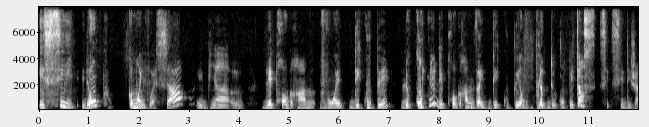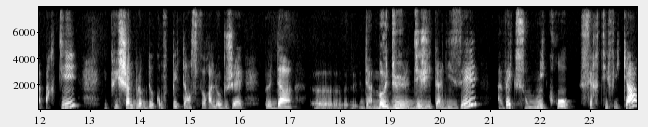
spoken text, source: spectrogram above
Et si, donc, comment ils voient ça? Eh bien, euh, les programmes vont être découpés, le contenu des programmes va être découpé en blocs de compétences, c'est déjà parti, et puis chaque bloc de compétences fera l'objet euh, d'un euh, d'un module digitalisé avec son micro-certificat.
